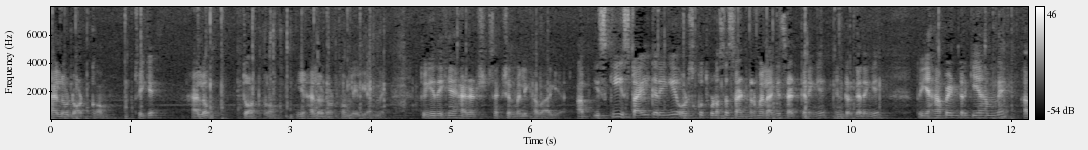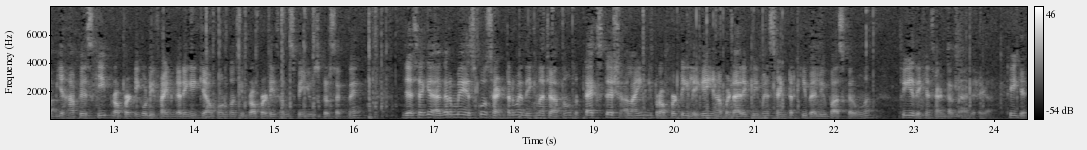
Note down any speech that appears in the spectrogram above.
hello dot com ठीक है? हेलो डॉट कॉम ये हेलो डॉट कॉम ले लिया हमने। तो ये देखें हेडर सेक्शन में लिखा हुआ आ गया। अब इसकी स्टाइल करेंगे और इसको थोड़ा सा सेंटर में लाके सेट करेंगे इंटर करेंगे। तो यहाँ पे इंटर किया हमने। अब यहाँ पे इसकी प्रॉपर्टी को डिफाइन करेंगे, क्या कौन कौन सी प्रॉपर्टीज़ हम इसमें यूज़ कर सकते हैं। जैसे कि अगर मैं इसको सेंटर में देखना चाहता हूँ तो टेक्स्ट डैश अलाइन की प्रॉपर्टी लेके यहाँ पर डायरेक्टली मैं सेंटर की वैल्यू पास करूँगा। तो ये देखें सेंटर में आ जाएगा। ठीक है?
